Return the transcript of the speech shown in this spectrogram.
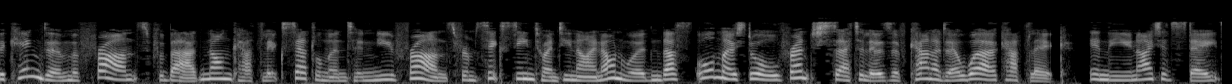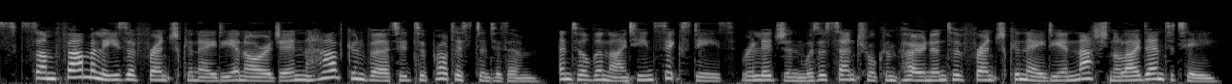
The Kingdom of France forbade non-Catholic settlement in New France from 1629 onward and thus, almost all French settlers of Canada were Catholic. In the United States, some families of French-Canadian origin have converted to Protestantism. Until the 1960s, religion was a central component of French-Canadian national identity.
